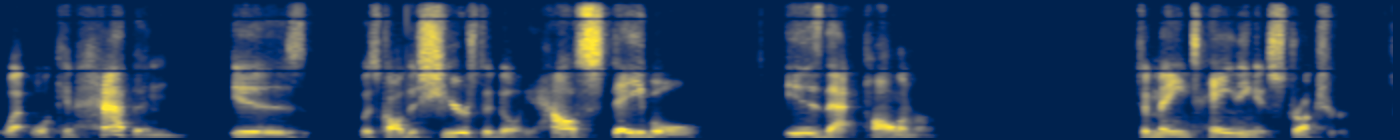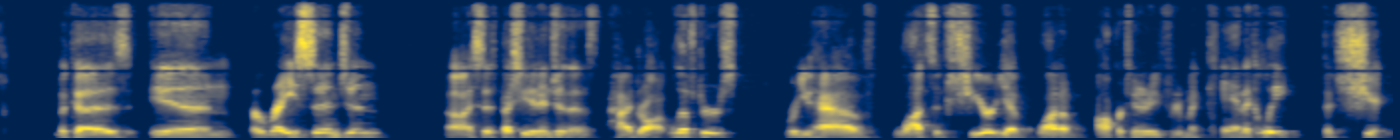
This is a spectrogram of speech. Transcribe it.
what, what can happen is what's called the shear stability. How stable is that polymer to maintaining its structure? Because in a race engine, uh, especially an engine that has hydraulic lifters, where you have lots of shear, you have a lot of opportunity for mechanically to shear,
